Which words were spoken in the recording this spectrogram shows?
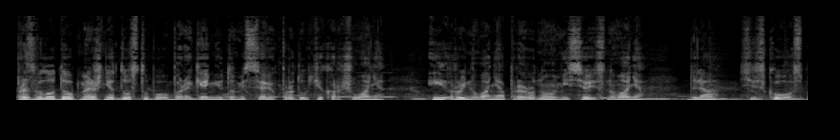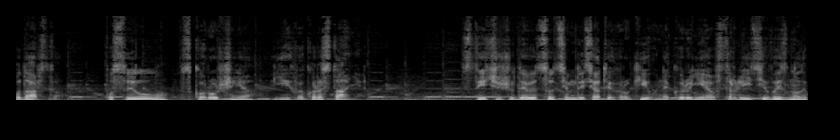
призвело до обмеження доступу аборигенів до місцевих продуктів харчування і руйнування природного місця існування для сільського господарства, посилило скорочення їх використання. З 1970-х років некорінні австралійці визнали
